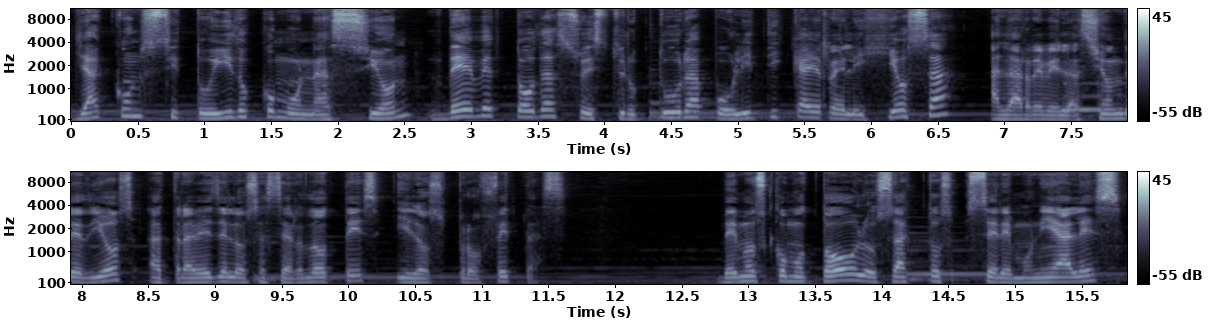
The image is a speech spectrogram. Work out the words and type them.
ya constituido como nación, debe toda su estructura política y religiosa a la revelación de Dios a través de los sacerdotes y los profetas. Vemos como todos los actos ceremoniales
